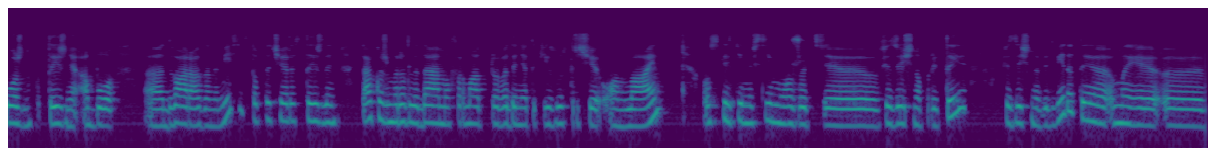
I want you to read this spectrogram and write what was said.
кожного тижня або е, два рази на місяць, тобто через тиждень. Також ми розглядаємо формат проведення таких зустрічей онлайн, оскільки не всі можуть е, фізично прийти, фізично відвідати. Ми е,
